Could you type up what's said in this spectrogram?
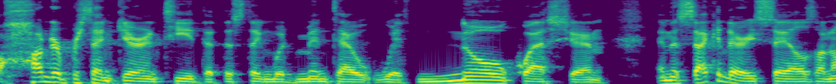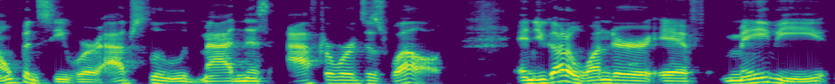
100% guaranteed that this thing would mint out with no question. And the secondary sales on OpenSea were absolute madness afterwards as well. And you got to wonder if maybe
